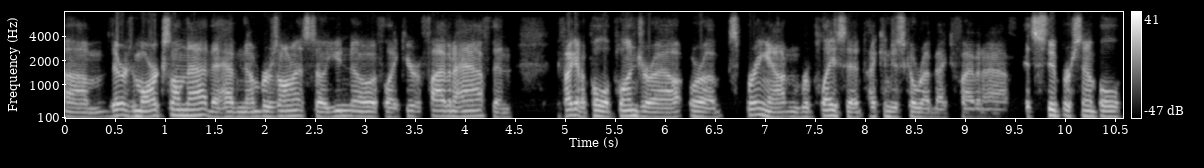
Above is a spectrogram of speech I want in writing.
Um, there's marks on that that have numbers on it, so you know if like you're at five and a half, then if I got to pull a plunger out or a spring out and replace it, I can just go right back to five and a half. It's super simple.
